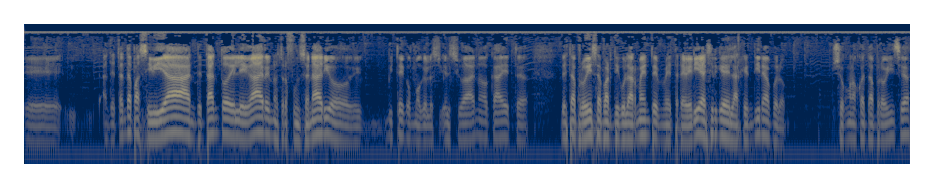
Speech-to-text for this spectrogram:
eh, ante tanta pasividad, ante tanto delegar en nuestros funcionarios, eh, viste como que el ciudadano acá de esta, de esta provincia particularmente, me atrevería a decir que de la Argentina, pero yo conozco esta provincia,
